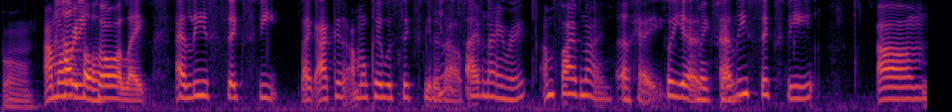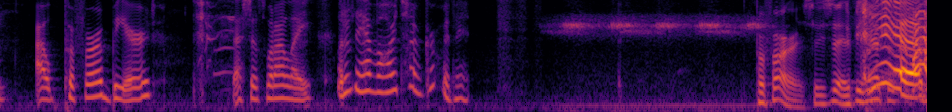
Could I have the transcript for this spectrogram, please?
boom. I'm How already tall? tall? like at least six feet. Like I can, I'm okay with six feet You and like up. five nine, right? I'm five nine. Okay. So yeah, makes sense. at least six feet. Um, I prefer a beard. That's just what I like. What if they have a hard time growing it? Prefer. She said if he had Yeah, I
